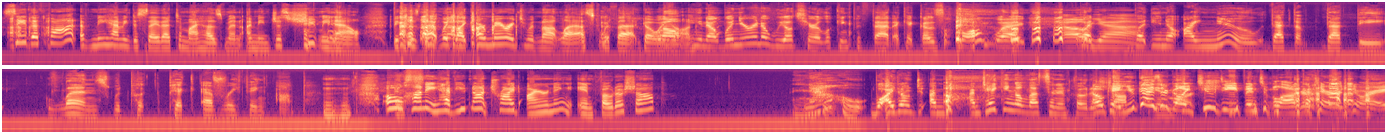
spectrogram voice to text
See, the thought of me having to say that to my husband, I mean, just shoot me now because that would like our marriage would not last with that going well, on. you know, when you're in a wheelchair looking pathetic, it goes a long way. Oh, but, yeah. But you know, I knew that the that the lens would put pick everything up. Mm-hmm. oh, honey, have you not tried ironing in Photoshop? No. Well, I don't do I'm I'm taking a lesson in Photoshop. Okay, you guys are going March. too deep into blogger territory.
